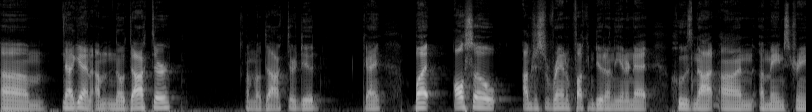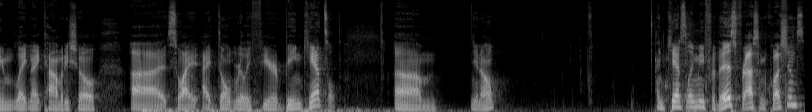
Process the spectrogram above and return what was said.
Um, now again, I'm no doctor. I'm no doctor, dude. Okay, but also I'm just a random fucking dude on the internet who's not on a mainstream late night comedy show uh, so I, I don't really fear being canceled. Um, you know? And canceling me for this, for asking questions.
